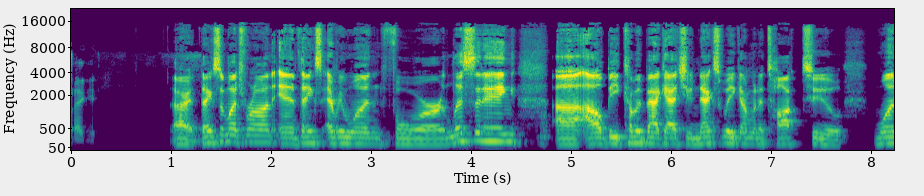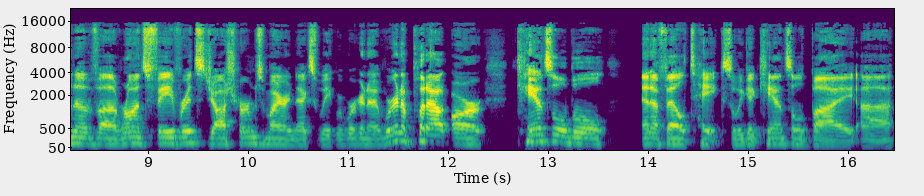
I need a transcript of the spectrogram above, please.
Thank you. All right. Thanks so much, Ron. And thanks everyone for listening. Uh, I'll be coming back at you next week. I'm going to talk to one of uh, Ron's favorites, Josh Hermsmeyer, next week. We're going to we're going to put out our cancelable NFL take. So we get canceled by uh,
